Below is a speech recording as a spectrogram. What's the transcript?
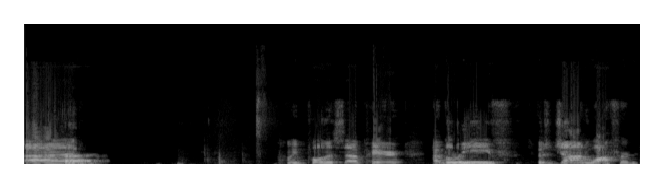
Uh, Uh, let me pull this up here. I believe was John Wolford.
